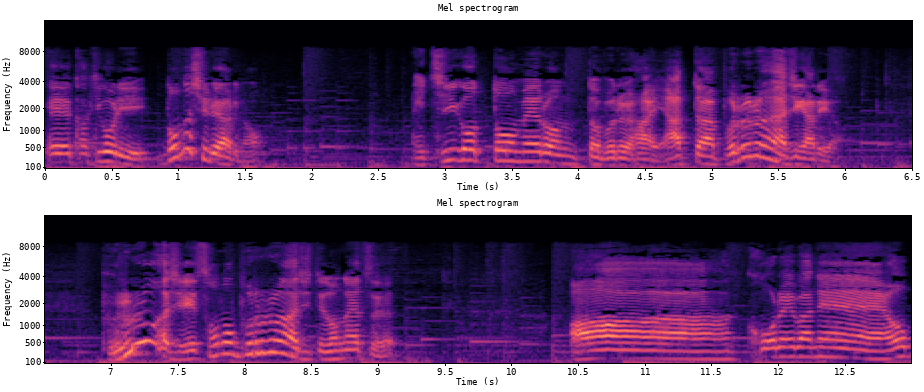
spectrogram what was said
えーかき氷どんな種類あるの？いちごとメロンとブルー。ハイあとはプルルン味があるよ。プルルン味？そのプルルン味ってどんなやつ？あー、これはね、おっ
